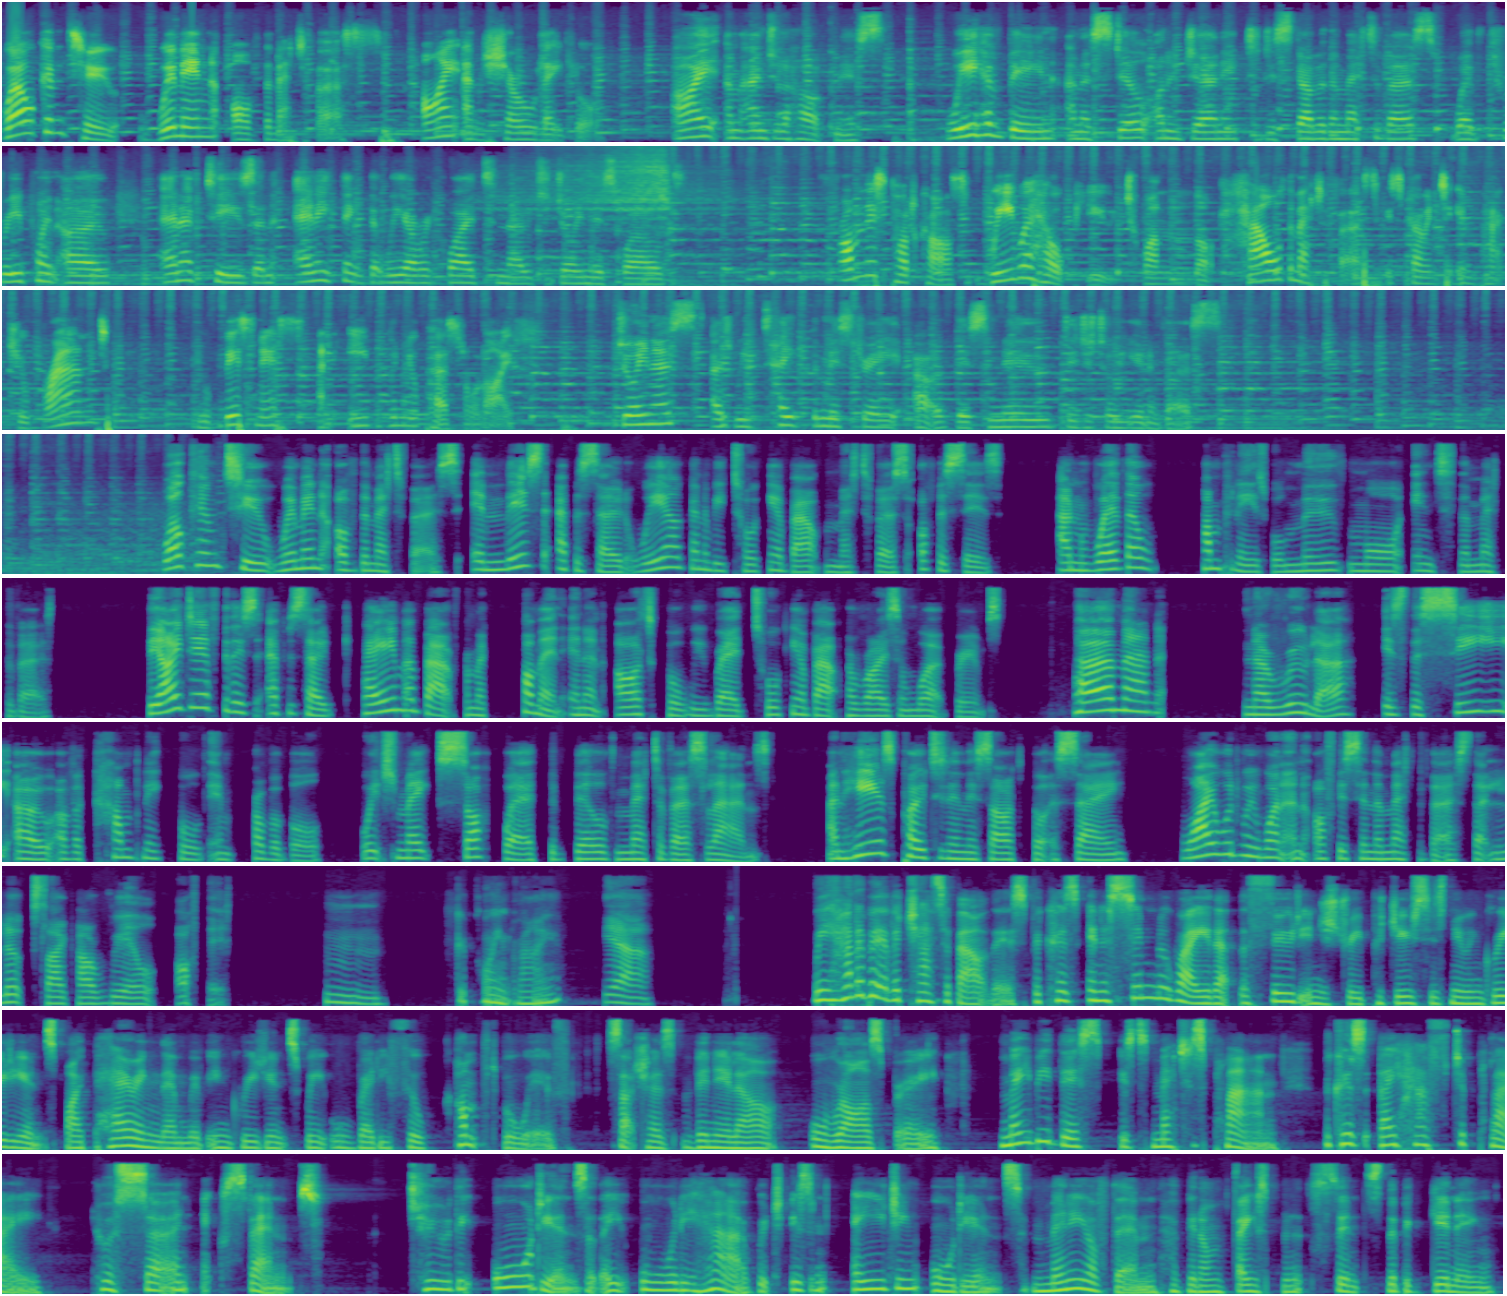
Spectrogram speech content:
Welcome to Women of the Metaverse. I am Cheryl Laidlaw. I am Angela Harkness. We have been and are still on a journey to discover the metaverse, Web 3.0, NFTs, and anything that we are required to know to join this world. From this podcast, we will help you to unlock how the metaverse is going to impact your brand, your business, and even your personal life. Join us as we take the mystery out of this new digital universe. Welcome to Women of the Metaverse. In this episode, we are going to be talking about metaverse offices and whether companies will move more into the metaverse. The idea for this episode came about from a comment in an article we read talking about Horizon Workrooms. Herman Narula is the CEO of a company called Improbable, which makes software to build metaverse lands. And he is quoted in this article as saying, Why would we want an office in the metaverse that looks like our real office? Hmm. Good point, right? Yeah. We had a bit of a chat about this because, in a similar way that the food industry produces new ingredients by pairing them with ingredients we already feel comfortable with, such as vanilla or raspberry. Maybe this is Meta's plan because they have to play to a certain extent to the audience that they already have, which is an aging audience. Many of them have been on Facebook since the beginning.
